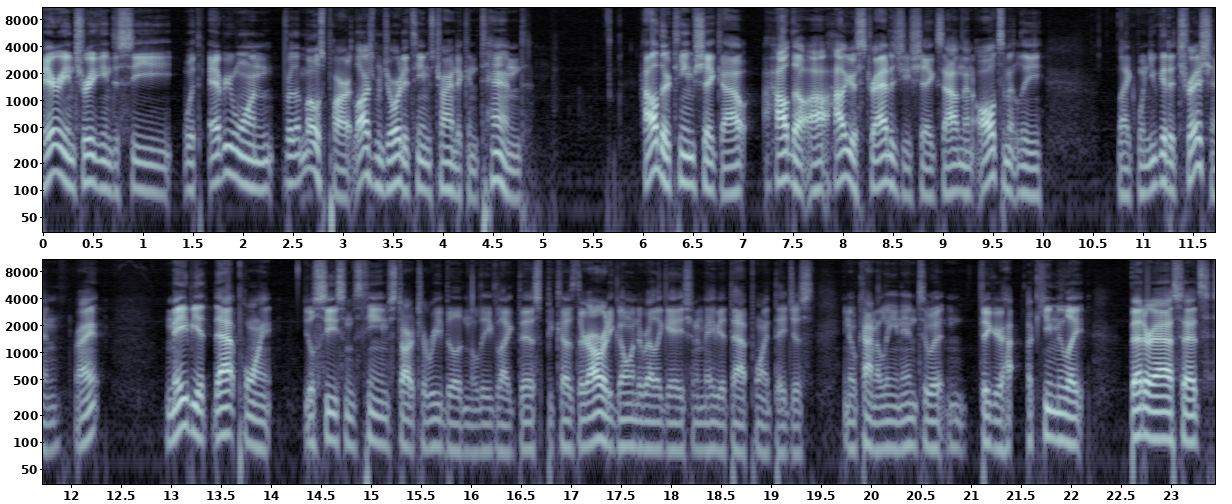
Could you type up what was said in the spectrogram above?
very intriguing to see with everyone, for the most part, large majority of teams trying to contend, how their teams shake out, how the uh, how your strategy shakes out, and then ultimately, like when you get attrition, right? Maybe at that point you'll see some teams start to rebuild in the league like this because they're already going to relegation and maybe at that point they just you know kind of lean into it and figure accumulate better assets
